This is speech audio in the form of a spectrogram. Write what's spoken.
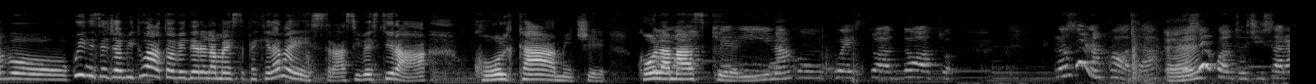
Bravo! Quindi sei già abituato a vedere la maestra, perché la maestra si vestirà col camice, con la mascherina. Con questo addosso. Lo sai una cosa? Eh? Lo sai quanto ci sarà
